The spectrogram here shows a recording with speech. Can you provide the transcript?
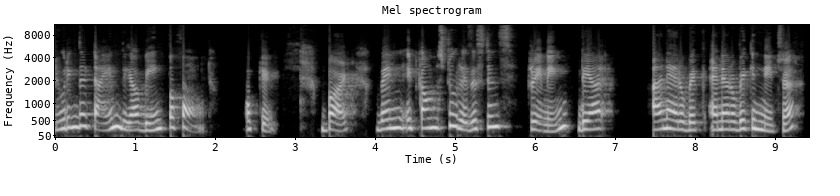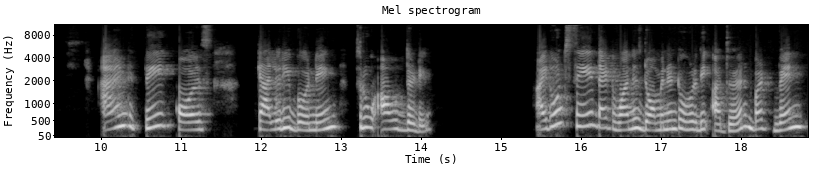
during the time they are being performed. Okay. But when it comes to resistance training they are anaerobic anaerobic in nature and they cause calorie burning throughout the day. I don't say that one is dominant over the other but when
